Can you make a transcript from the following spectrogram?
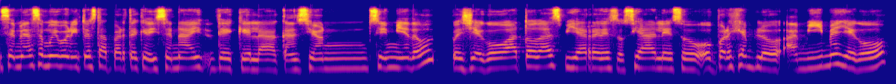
Se me hace muy bonito esta parte que dice Nay de que la canción Sin Miedo pues llegó a todas vía redes sociales o por ejemplo, a mí me llegó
